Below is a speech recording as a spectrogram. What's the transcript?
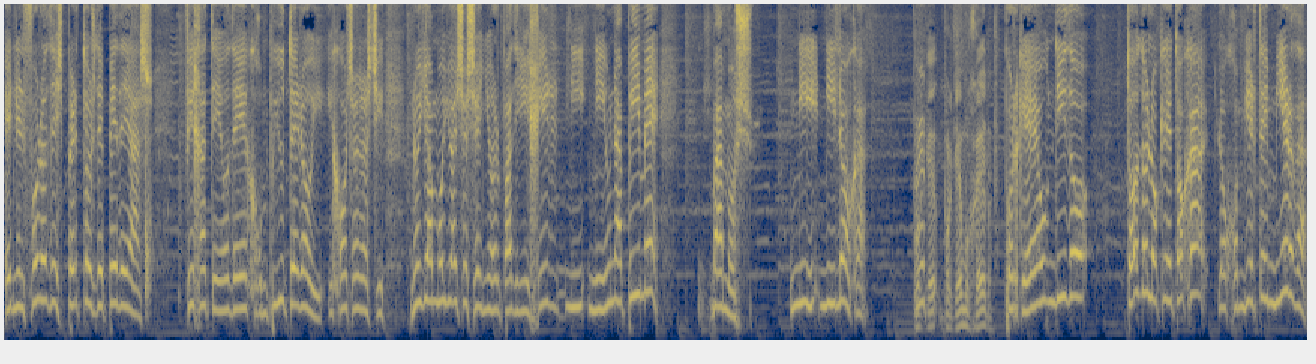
en el foro de expertos de PDAs. Fíjate, o de computer hoy y cosas así. No llamo yo a ese señor para dirigir ni, ni una pyme, vamos, ni, ni loca. ¿Por qué, por qué, mujer? Porque ha hundido todo lo que toca, lo convierte en mierda.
